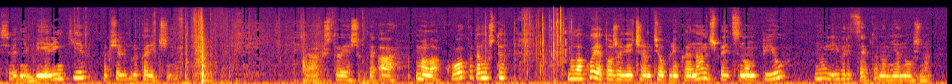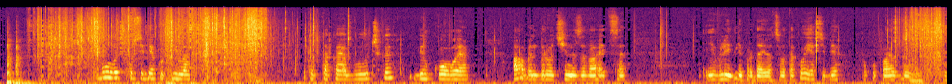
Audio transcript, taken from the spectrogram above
Сегодня беленькие. Вообще люблю коричневые. Так, что я еще... А, молоко, потому что молоко я тоже вечером тепленькое на ночь перед сном пью. Ну и в рецепт оно мне нужно. Булочку себе купила. Вот такая булочка белковая. Абенброчи называется. И в Лидле продается. Вот такой я себе покупаю булочку.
